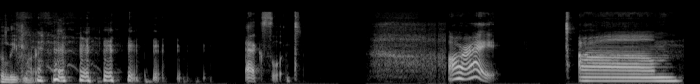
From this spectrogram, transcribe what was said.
Felipe Martin. Excellent. All right. Um,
